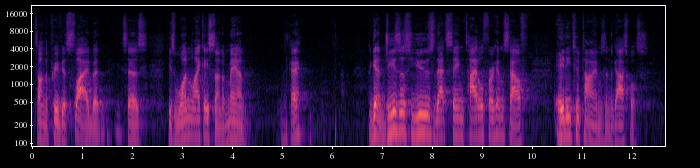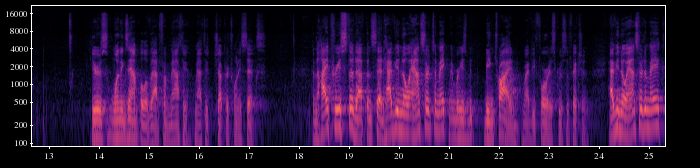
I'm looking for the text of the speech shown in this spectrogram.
it's on the previous slide, but he says he's one like a son of man. Okay? Again, Jesus used that same title for himself 82 times in the Gospels. Here's one example of that from Matthew, Matthew chapter 26. And the high priest stood up and said, Have you no answer to make? Remember, he's being tried right before his crucifixion. Have you no answer to make?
